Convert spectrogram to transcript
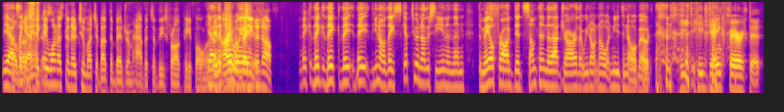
Yeah, it's like Almost. yeah, I think they want us to know too much about the bedroom habits of these frog people. Yeah, And they I'm cut away. offended. enough. They, they, they, they, they, you know, they skip to another scene, and then the male frog did something to that jar that we don't know what need to know about. He he dank ferricked it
